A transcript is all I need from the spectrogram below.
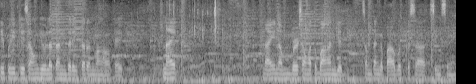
Cheap gid kay sa akong giulatan diri karon mga okay. Nay. Nay number sa mga tubangan gid. Samtang gapaabot ko sa sing-sing.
